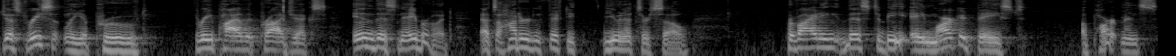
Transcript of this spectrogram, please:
just recently approved three pilot projects in this neighborhood. That's 150 units or so, providing this to be a market-based apartments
